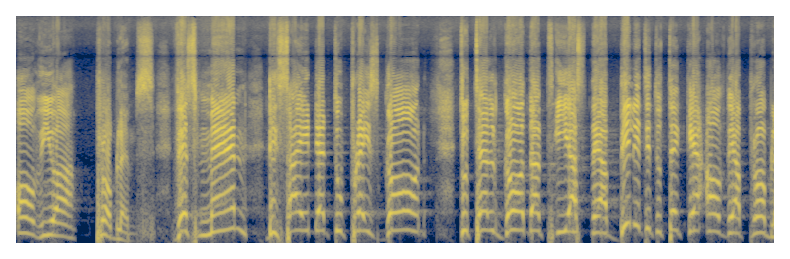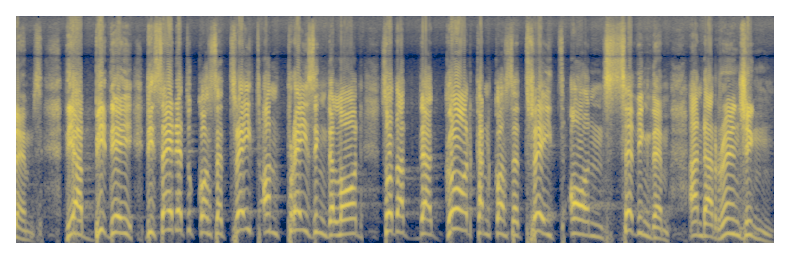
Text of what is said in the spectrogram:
of your problems. This man decided to praise God, to tell God that he has the ability to take care of their problems. They, are, they decided to concentrate on praising the Lord so that the God can concentrate on saving them and arranging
